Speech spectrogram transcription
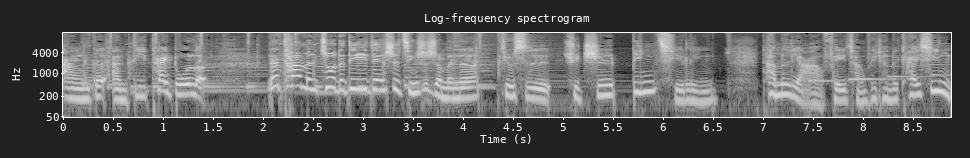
昂哥、安迪，太多了。那他们做的第一件事情是什么呢？就是去吃冰淇淋。他们俩非常非常的开心。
